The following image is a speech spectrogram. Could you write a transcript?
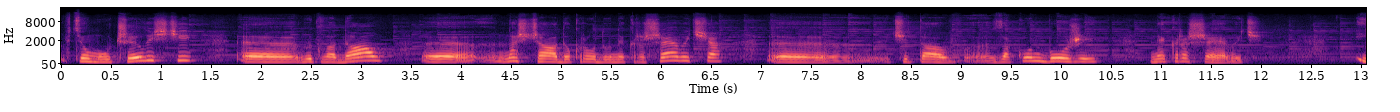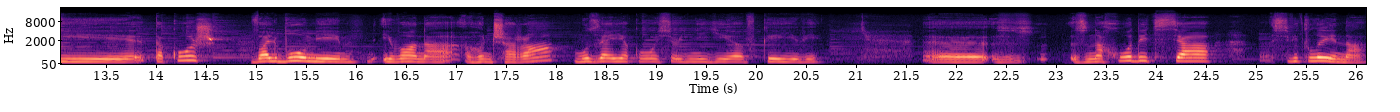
в цьому училищі викладав нащадок роду Некрашевича, читав Закон Божий Некрашевич. І також в альбомі Івана Гончара, музей якого сьогодні є в Києві, знаходиться світлина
